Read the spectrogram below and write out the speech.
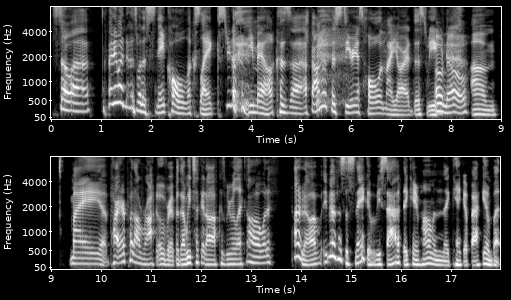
So, uh, if anyone knows what a snake hole looks like, shoot us an email because uh, I found a mysterious hole in my yard this week. Oh no! Um, my partner put a rock over it, but then we took it off because we were like, "Oh, what if I don't know. Even if it's a snake, it would be sad if they came home and they can't get back in. But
